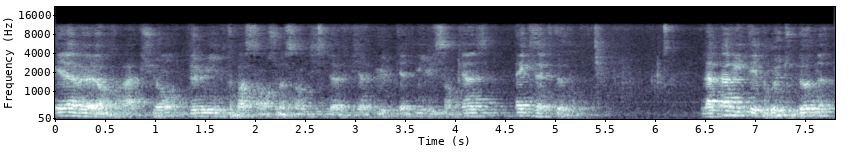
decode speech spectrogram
et la valeur par action 2379,4815 exactement. La parité brute donne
